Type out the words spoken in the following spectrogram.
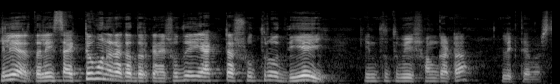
ক্লিয়ার তাহলে এই সাইডটাও মনে রাখার দরকার নেই। শুধু এই একটা সূত্র দিয়েই কিন্তু তুমি এই সংখ্যাটা লিখতে পারছ।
